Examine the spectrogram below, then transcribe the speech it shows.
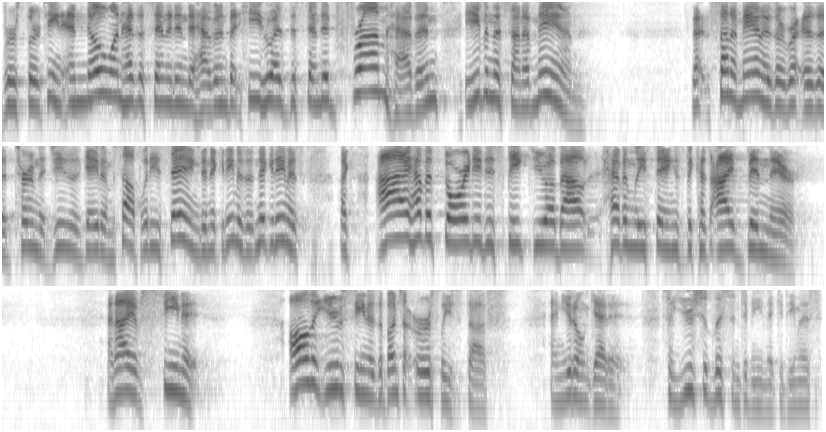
Verse 13, and no one has ascended into heaven but he who has descended from heaven, even the Son of Man. That Son of Man is a, is a term that Jesus gave himself. What he's saying to Nicodemus is Nicodemus, like, I have authority to speak to you about heavenly things because I've been there and I have seen it. All that you've seen is a bunch of earthly stuff and you don't get it. So you should listen to me, Nicodemus,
